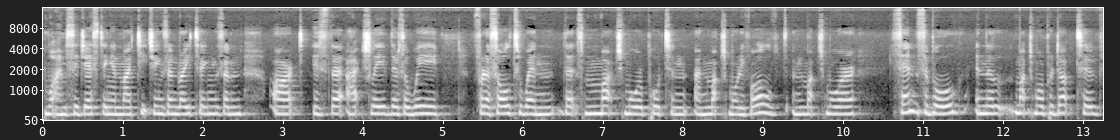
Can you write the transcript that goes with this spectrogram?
what I'm suggesting in my teachings and writings and art is that actually there's a way for us all to win that's much more potent and much more evolved and much more sensible and much more productive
